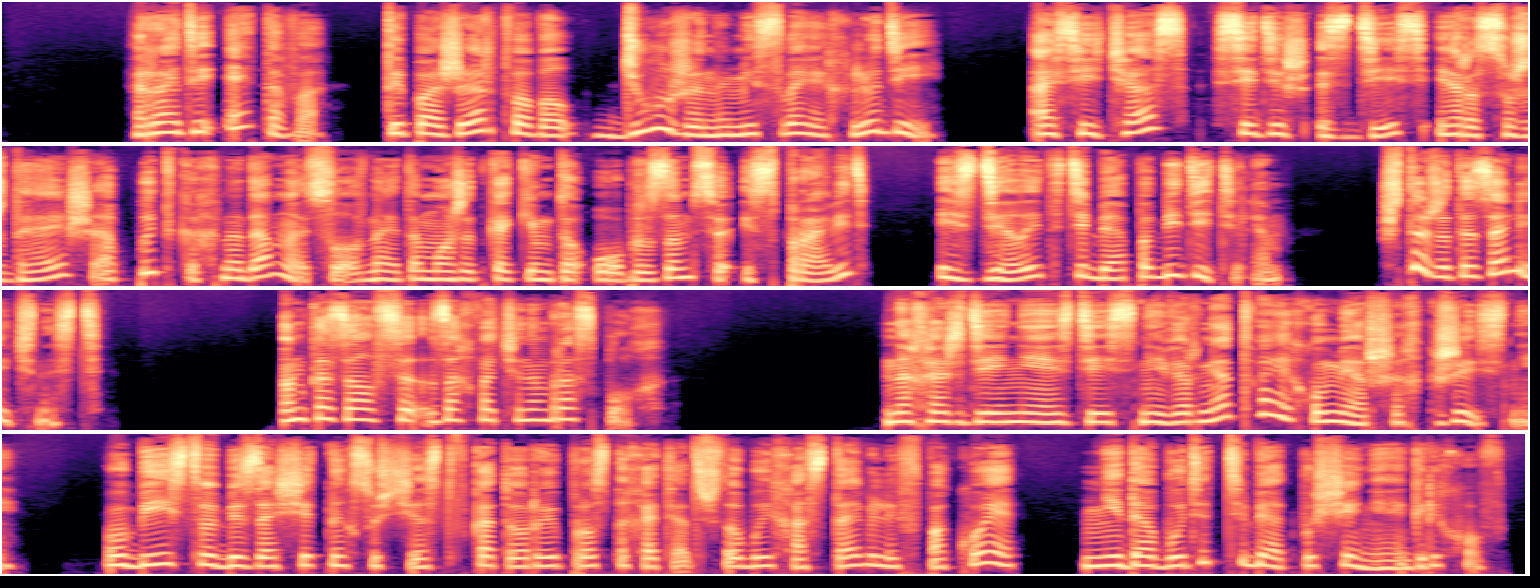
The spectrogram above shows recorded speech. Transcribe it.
Ради этого ты пожертвовал дюжинами своих людей. А сейчас сидишь здесь и рассуждаешь о пытках надо мной, словно это может каким-то образом все исправить и сделает тебя победителем. Что же ты за личность? Он казался захваченным врасплох. Нахождение здесь не вернет твоих умерших к жизни. Убийство беззащитных существ, которые просто хотят, чтобы их оставили в покое, не добудет тебе отпущения грехов.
